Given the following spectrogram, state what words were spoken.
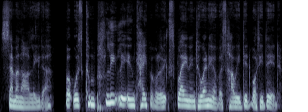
seminar leader but was completely incapable of explaining to any of us how he did what he did.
